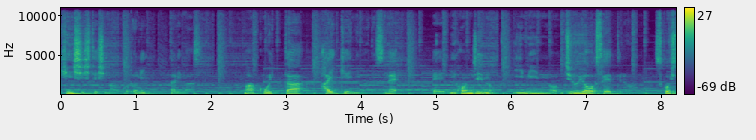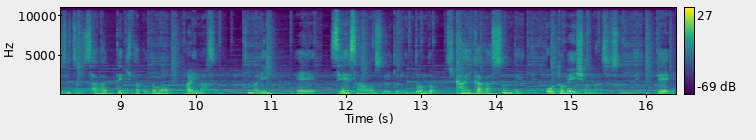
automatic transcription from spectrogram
禁止してしまうことになります。まあこういった背景にはですね、日本人の移民の重要性っていうのは少しずつ下がってきたこともあります。つまり、えー、生産をするときにどんどん機械化が進んでいってオートメーションが進んでいって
